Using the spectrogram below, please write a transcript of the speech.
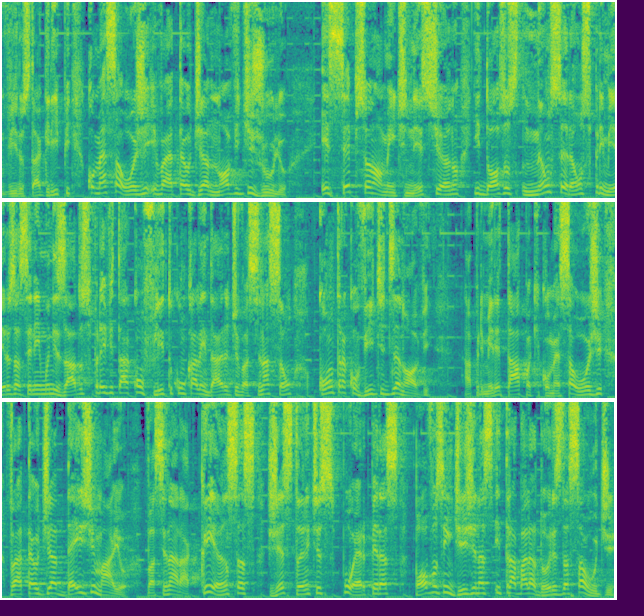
vírus da gripe, começa hoje e vai até o dia 9 de julho. Excepcionalmente neste ano, idosos não serão os primeiros a serem imunizados para evitar conflito com o calendário de vacinação contra a Covid-19. A primeira etapa, que começa hoje, vai até o dia 10 de maio. Vacinará crianças, gestantes, puérperas, povos indígenas e trabalhadores da saúde.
